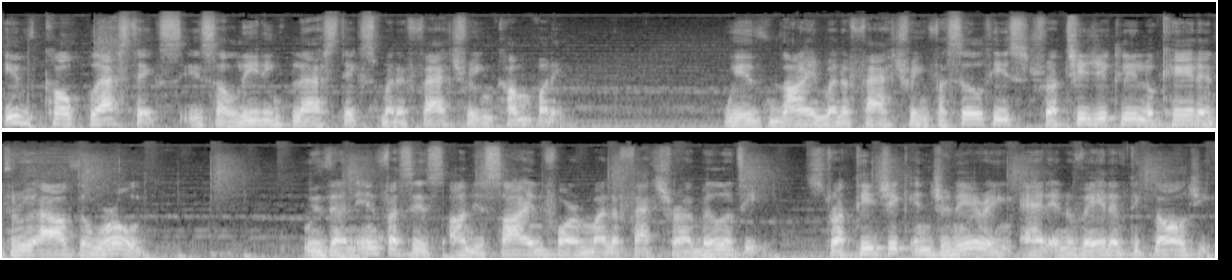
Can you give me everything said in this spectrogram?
EVCO Plastics is a leading plastics manufacturing company with nine manufacturing facilities strategically located throughout the world, with an emphasis on design for manufacturability, strategic engineering, and innovative technology.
